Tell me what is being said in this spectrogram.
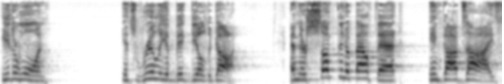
either one, it's really a big deal to God. And there's something about that in God's eyes.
